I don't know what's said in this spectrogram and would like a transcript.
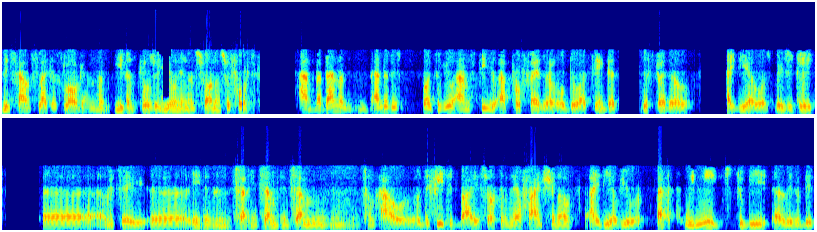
This sounds like a slogan, even closer union and so on and so forth. Um, but then, under this point of view, I'm still a pro-federal, although I think that the federal idea was basically uh, let's say, uh, in, in, some, in some somehow defeated by a sort of neo-functional idea of Europe. But we need to be a little bit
